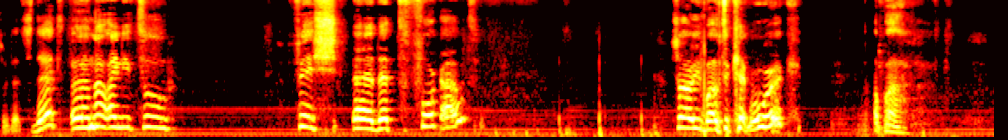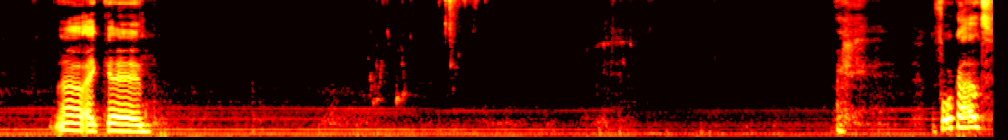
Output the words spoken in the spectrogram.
So that's that. Uh, now I need to fish uh, that fork out. Sorry about the camera work. Hoppa. Now I can the fork eh, out.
